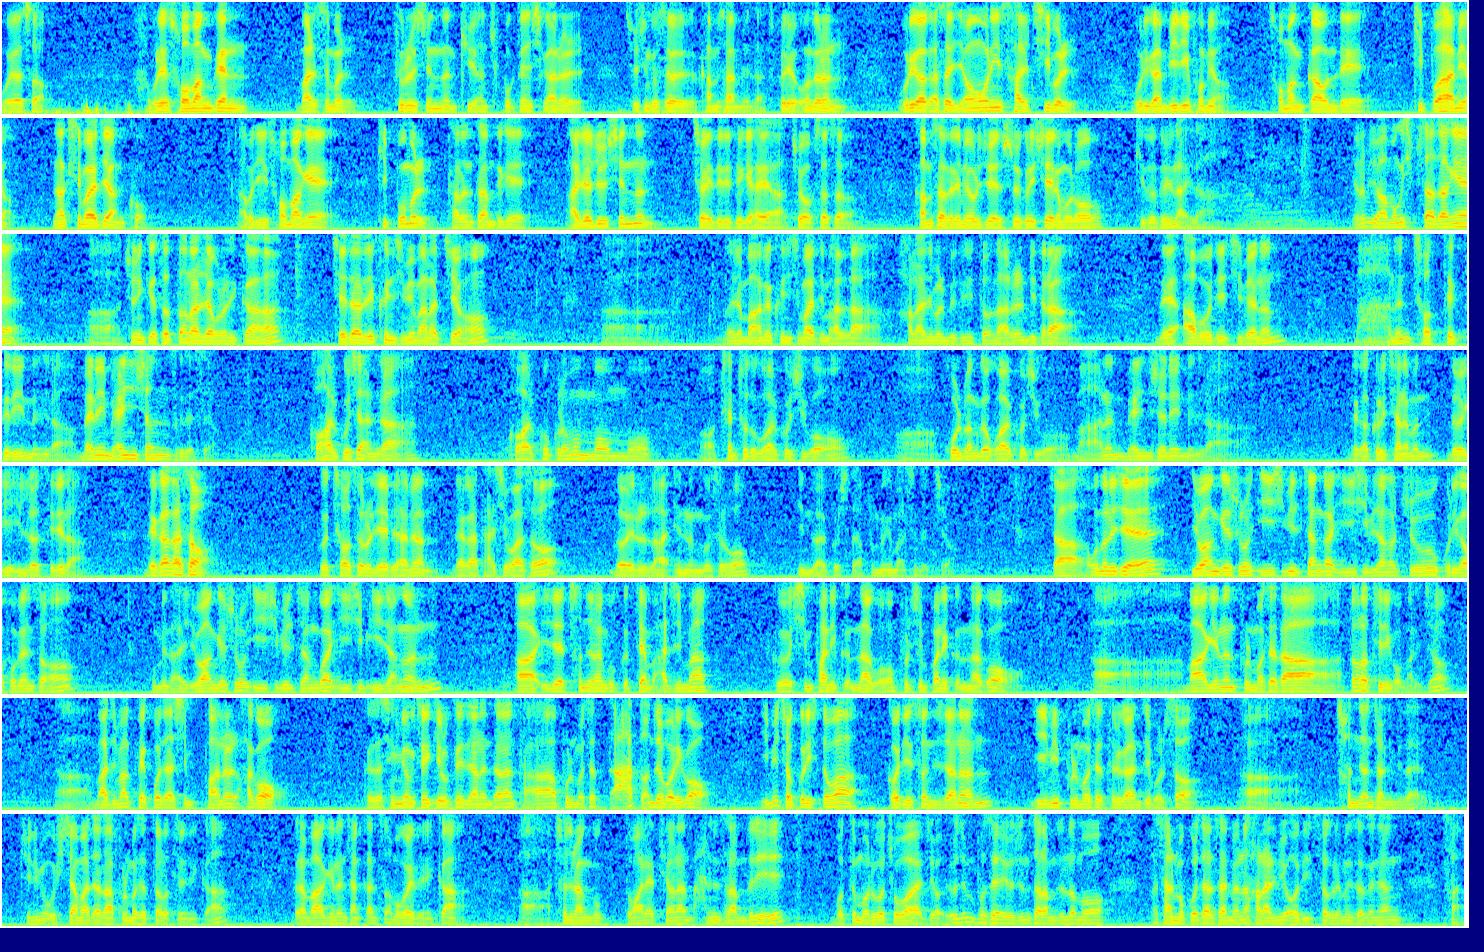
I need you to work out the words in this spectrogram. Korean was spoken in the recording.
모여서 우리의 소망된 말씀을 들을 수 있는 귀한 축복된 시간을 주신 것을 감사합니다. 특별히 오늘은 우리가 가서 영원히 살 집을 우리가 미리 보며 소망 가운데 기뻐하며 낙심하지 않고 아버지 소망의 기쁨을 다른 사람들에게 알려줄 수 있는 저희들이 되게 하여 주옵소서 감사드리며 우리 주 예수 그리스도의 이름으로 기도드리나이다. 여러분 요한복음 14장에 아, 주님께서 떠나려고 그러니까 제자들이 근심이 많았죠. 아, 너희 마음에 근심하지 말라. 하나님을 믿으니 또 나를 믿으라. 내 아버지 집에는 많은 저택들이 있느니라. Many mansions 그랬어요. 거할 곳이 아니라 거할 곳 그러면 뭐뭐 뭐, 어, 텐트도 거할 곳이고 어, 골방도 거할 곳이고 많은 맨션에 있느니라. 내가 그렇지 않으면 너에게 일렀으리라. 내가 가서 그 처소를 예배하면 내가 다시 와서 너희를 나 있는 곳으로 인도할 것이다. 분명히 말씀했죠. 자, 오늘 이제 요한계시록 21장과 22장을 쭉 우리가 보면서 봅니다. 요한계시록 21장과 22장은 아, 이제 천년왕국 끝에 마지막 그 심판이 끝나고 불심판이 끝나고 아, 마귀는 불못에 다 떨어뜨리고 말이죠. 아, 마지막 백보자 심판을 하고 그래서 생명체에 기록되지 않은 자는 다 불못에 딱 던져버리고 이미 적그리스도와 거짓 선지자는 이미 불못에 들어간 지 벌써 아, 천년 전입니다, 여러분. 주님이 오시자마자 다 불못에 떨어뜨리니까 그럼 마귀는 잠깐 써먹어야 되니까 아, 천년왕국 동안에 태어난 많은 사람들이 뭣도 모르고 좋아하죠. 요즘 보세요. 요즘 사람들도 뭐 잘 먹고 잘 살면 하나님이 어디 있어 그러면서 그냥 사,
